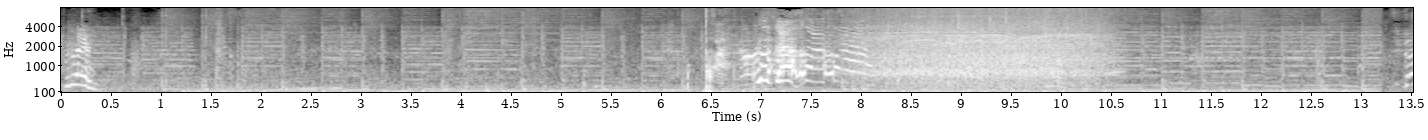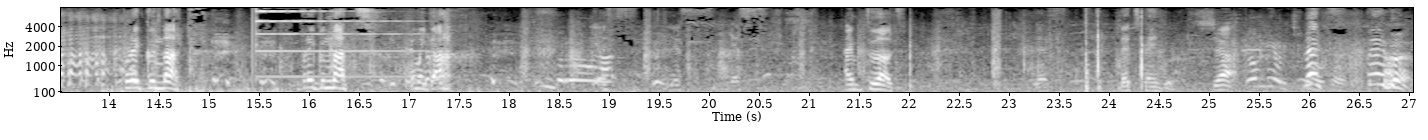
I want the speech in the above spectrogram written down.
Three. very good nut. Very good nut. Oh my god. Yes, yes, yes. I'm too loud. Yes. Let's pay her. Yeah. Let's pay her.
